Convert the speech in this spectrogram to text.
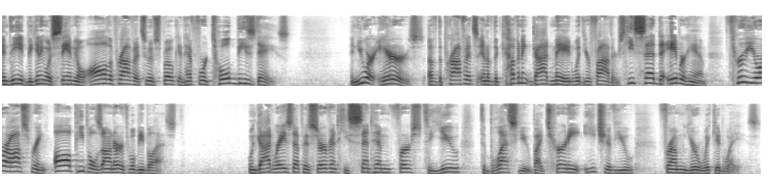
Indeed, beginning with Samuel, all the prophets who have spoken have foretold these days. And you are heirs of the prophets and of the covenant God made with your fathers. He said to Abraham, Through your offspring, all peoples on earth will be blessed. When God raised up his servant, he sent him first to you to bless you by turning each of you from your wicked ways.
